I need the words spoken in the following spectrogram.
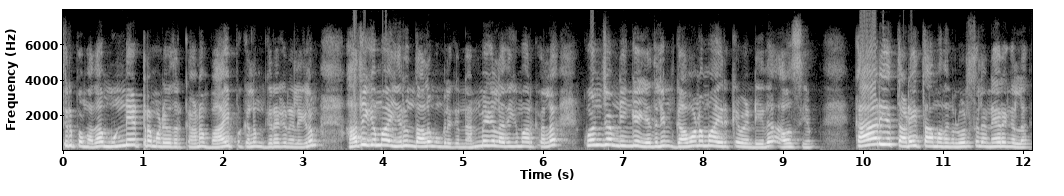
திருப்பம் அதாவது முன்னேற்றம் அடைவதற்கான வாய்ப்புகளும் கிரக நிலைகளும் அதிகமாக இருந்தாலும் உங்களுக்கு நன்மைகள் அதிகமாக இருக்கல கொஞ்சம் நீங்கள் எதிலையும் கவனமாக இருக்க வேண்டியது அவசியம். காரிய தடை தாமதங்கள் ஒரு சில நேரங்களில்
